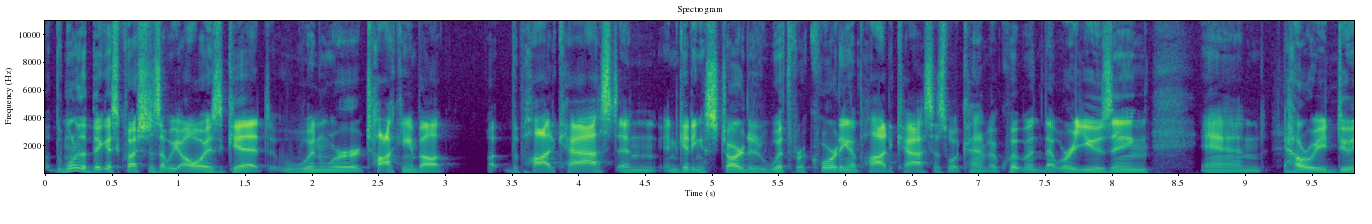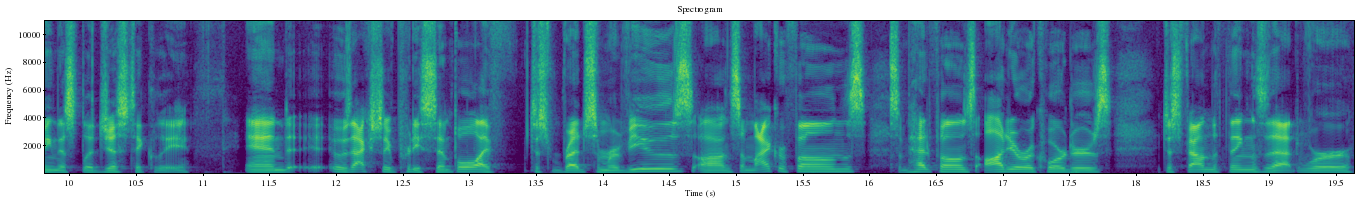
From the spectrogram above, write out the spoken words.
One of the biggest questions that we always get when we're talking about the podcast and, and getting started with recording a podcast is what kind of equipment that we're using and how are we doing this logistically. And it was actually pretty simple. I've just read some reviews on some microphones some headphones audio recorders just found the things that were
